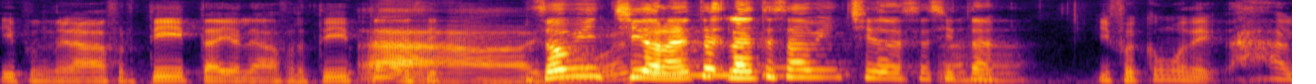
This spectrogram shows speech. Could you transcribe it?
Y pues me daba frutita, yo le daba frutita. así. Estuvo qué bien chido, la bonito. la neta estaba bien chida esa cita. Ajá. Y fue como de, ah,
